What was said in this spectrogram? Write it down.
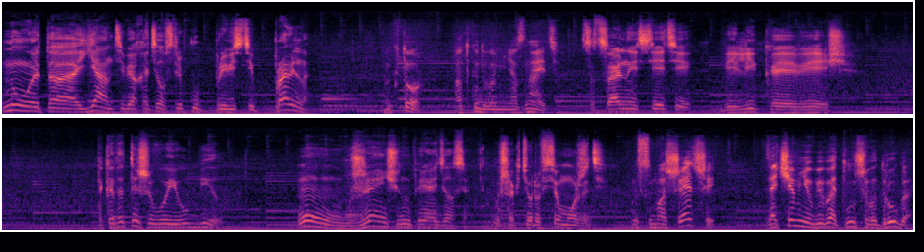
Ну, это Ян тебя хотел в стрип-клуб привести, правильно? Ну кто? Откуда вы меня знаете? Социальные сети – великая вещь. Так это ты же его и убил. Ну, в женщину переоделся. Вы ж актеры все можете. Вы сумасшедший? Зачем мне убивать лучшего друга?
